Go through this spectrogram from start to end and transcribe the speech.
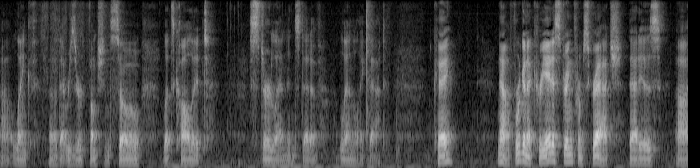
uh, length, uh, that reserved function. So let's call it strlen instead of len like that. Okay, now if we're going to create a string from scratch that is uh,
